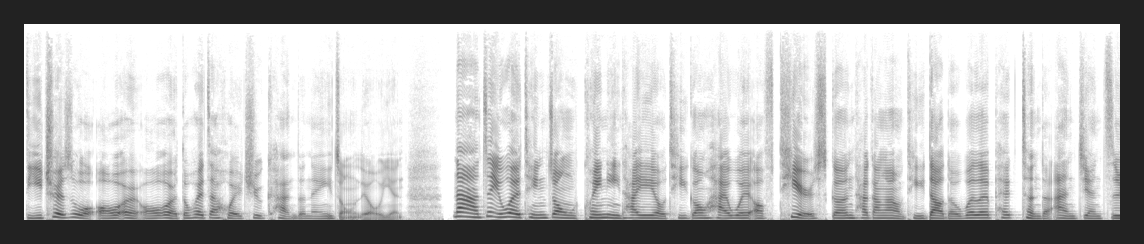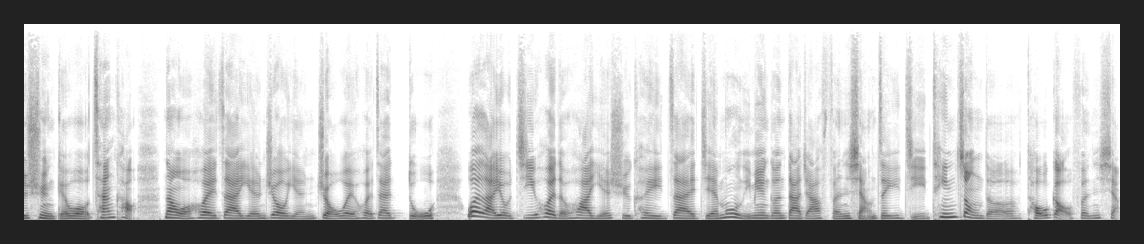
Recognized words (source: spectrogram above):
的确是我偶尔偶尔都会再回去看的那一种留言。那这一位听众 Queenie，他也有提供 Highway of Tears 跟他刚刚有提到的 Willie Pickton 的案件资讯给我参考。那我会再研究研究，我也会再读。未来有机会的话，也许可以在节目里面跟大家分享这一集听众的投稿分享。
